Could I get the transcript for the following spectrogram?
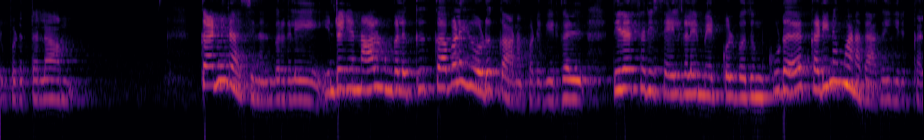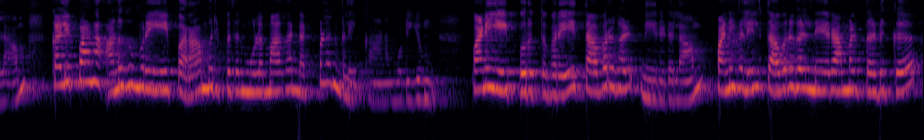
ஏற்படுத்தலாம். கன்னிராசி நண்பர்களே இன்றைய நாள் உங்களுக்கு கவலையோடு காணப்படுவீர்கள். தினசரி செயல்களை மேற்கொள்வதும் கூட கடினமானதாக இருக்கலாம். களிப்பான அணுகுமுறையை பராமரிப்பதன் மூலமாக நற்பலன்களை காண முடியும். பணியை பொறுத்தவரை தவறுகள் நேரிடலாம். பணிகளில் தவறுகள் நேராமல் தடுக்க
